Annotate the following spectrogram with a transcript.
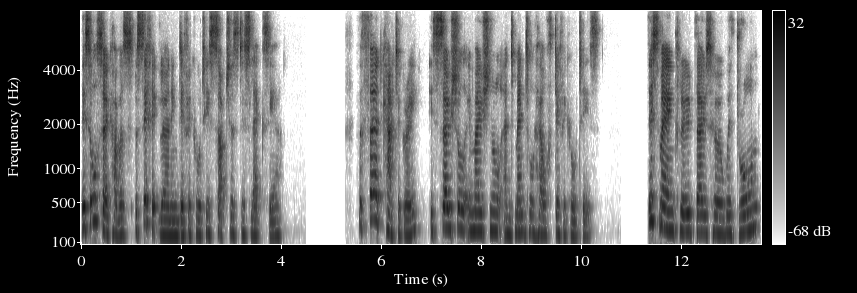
This also covers specific learning difficulties such as dyslexia. The third category is social, emotional and mental health difficulties. This may include those who are withdrawn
